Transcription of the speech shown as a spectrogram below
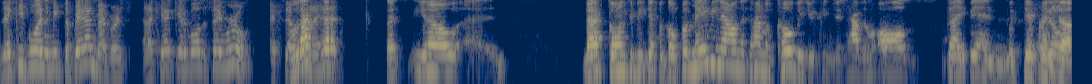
they keep wanting to meet the band members, and I can't get them all in the same room. Except Well, that's that's that's you know, uh, that's going to be difficult. But maybe now in the time of COVID, you can just have them all Skype in with different. You know- uh,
